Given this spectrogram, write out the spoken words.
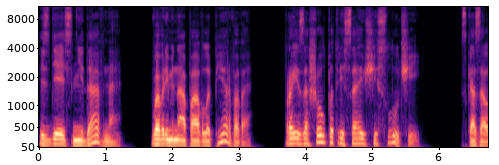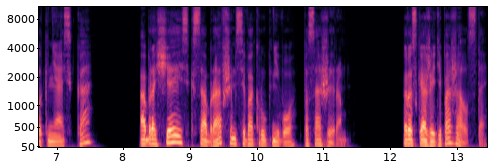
Здесь недавно, во времена Павла I, произошел потрясающий случай, сказал князь К, обращаясь к собравшимся вокруг него пассажирам. Расскажите, пожалуйста.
